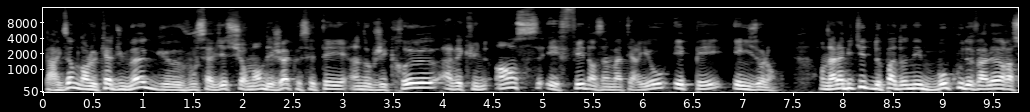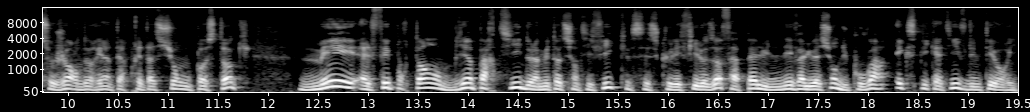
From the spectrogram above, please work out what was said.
Par exemple, dans le cas du mug, vous saviez sûrement déjà que c'était un objet creux avec une anse et fait dans un matériau épais et isolant. On a l'habitude de ne pas donner beaucoup de valeur à ce genre de réinterprétation post-hoc, mais elle fait pourtant bien partie de la méthode scientifique, c'est ce que les philosophes appellent une évaluation du pouvoir explicatif d'une théorie.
